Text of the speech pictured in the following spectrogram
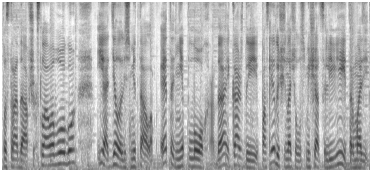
пострадавших, слава богу, и отделались металлом. Это неплохо, да, и каждый последующий начал смещаться левее и тормозить.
